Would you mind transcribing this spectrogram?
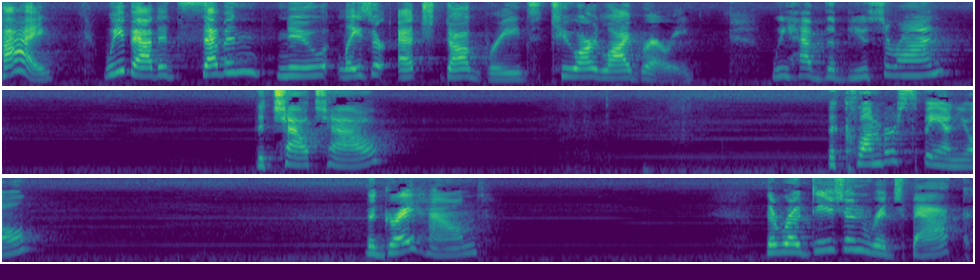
Hi, we've added seven new laser etched dog breeds to our library. We have the Beauceron, the Chow Chow, the Clumber Spaniel, the Greyhound, the Rhodesian Ridgeback,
